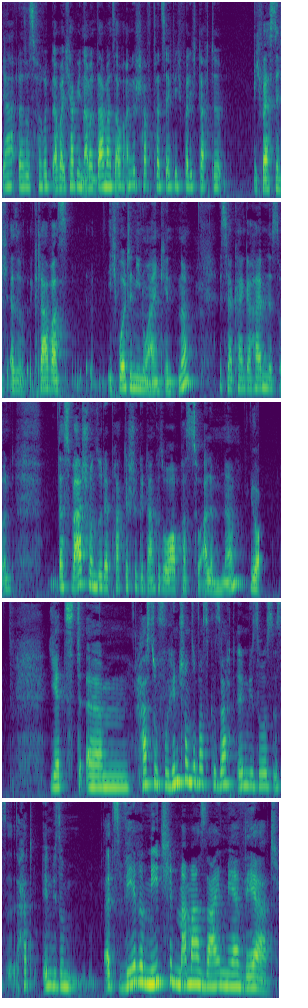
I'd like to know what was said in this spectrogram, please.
Ja, das ist verrückt. Aber ich habe ihn aber damals auch angeschafft, tatsächlich, weil ich dachte, ich weiß nicht, also klar war es, ich wollte nie nur ein Kind, ne? Ist ja kein Geheimnis. Und das war schon so der praktische Gedanke, so, oh, passt zu allem, ne? Ja. Jetzt ähm, hast du vorhin schon sowas gesagt, irgendwie so, es ist, hat irgendwie so, als wäre Mädchenmama sein mehr wert.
